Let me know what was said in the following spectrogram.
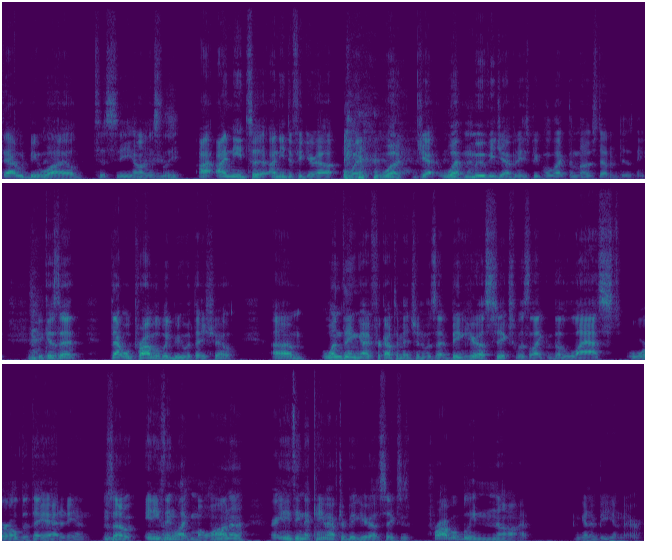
that would be wild to see. Honestly, I, I need to I need to figure out what what ja- what movie Japanese people like the most out of Disney because that that will probably be what they show. Um, one thing I forgot to mention was that Big Hero Six was like the last world that they added in. Mhm. So anything like Moana or anything that came after Big Hero Six is probably not gonna be in there.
